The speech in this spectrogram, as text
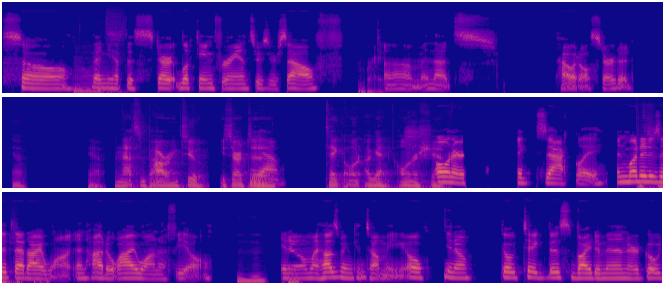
So well, then you have to start looking for answers yourself. Right. Um, and that's how it all started. Yep. Yep. And that's empowering too. You start to yeah. take own again ownership. Owner. Exactly. And what what is it that I want and how do I want to feel? Mm-hmm. You know, my husband can tell me, oh, you know, go take this vitamin or go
